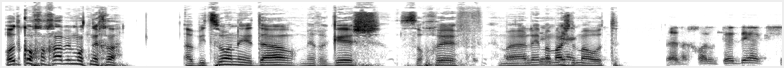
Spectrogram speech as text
עוד כוחך במותניך. הביצוע נהדר, מרגש, סוחף, מעלה ממש דמעות. זה נכון, אתה יודע, כש,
